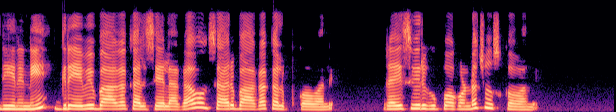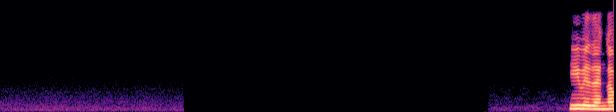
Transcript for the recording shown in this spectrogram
దీనిని గ్రేవీ బాగా కలిసేలాగా ఒకసారి బాగా కలుపుకోవాలి. రైస్ విరిగిపోకుండా చూసుకోవాలి. ఈ విధంగా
